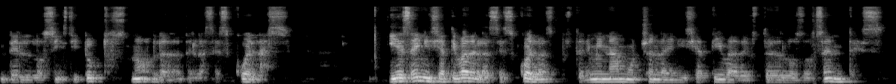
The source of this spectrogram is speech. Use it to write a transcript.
de los institutos, ¿no? de las escuelas. Y esa iniciativa de las escuelas, pues termina mucho en la iniciativa de ustedes los docentes.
